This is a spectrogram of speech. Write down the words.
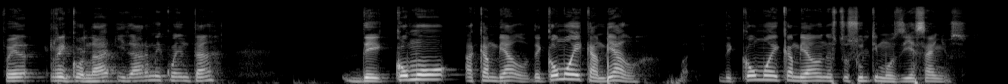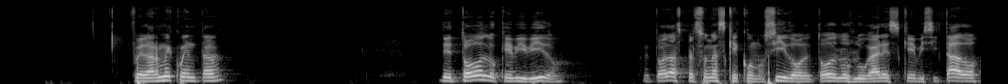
fue recordar y darme cuenta de cómo ha cambiado, de cómo he cambiado de cómo he cambiado en estos últimos 10 años. Fue darme cuenta de todo lo que he vivido, de todas las personas que he conocido, de todos los lugares que he visitado,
